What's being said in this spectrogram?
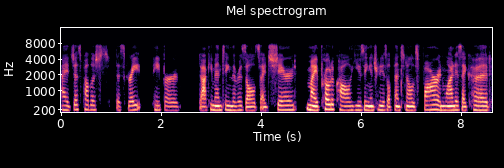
I had just published this great paper documenting the results. I'd shared my protocol using intranasal fentanyl as far and wide as I could,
